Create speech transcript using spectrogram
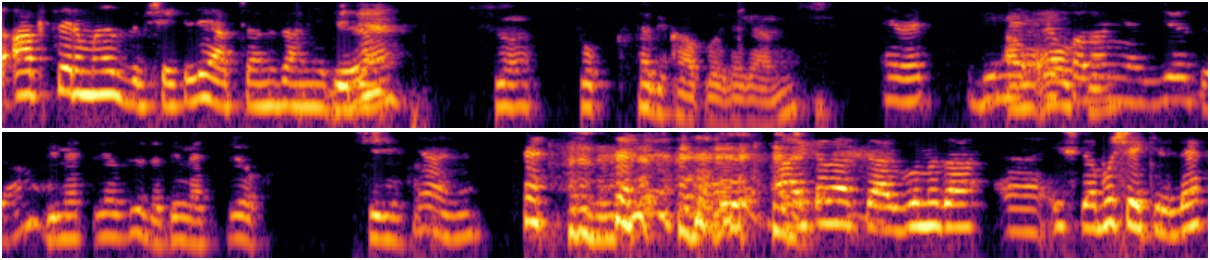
aktarımı hızlı bir şekilde yapacağını Bir zannediyorum. de şu çok kısa bir kabloyla gelmiş. Evet. Bir Ama metre olsun. falan yazıyordu ama. Bir metre yazıyor da bir metre yok. Şeyim kadar. Yani. arkadaşlar bunu da e, işte bu şekilde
